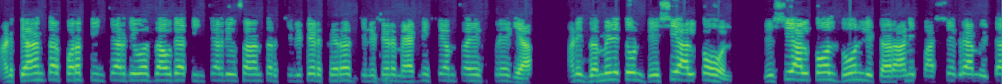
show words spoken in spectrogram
आणि त्यानंतर परत तीन चार दिवस जाऊ द्या तीन चार दिवसानंतर चिलिटेड फेरस चिलिटेड मॅग्नेशियमचा एक स्प्रे घ्या. आणि जमिनीतून देशी अल्कोहोल देशी अल्कोहोल दोन लिटर आणि पाचशे ग्रॅम इटा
